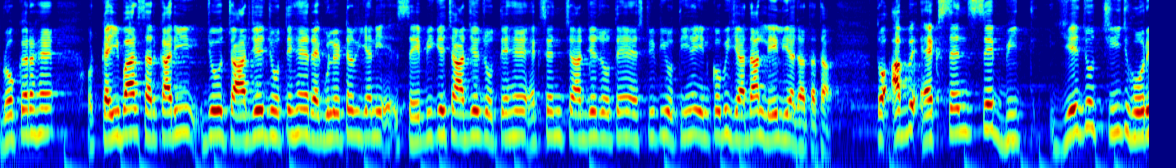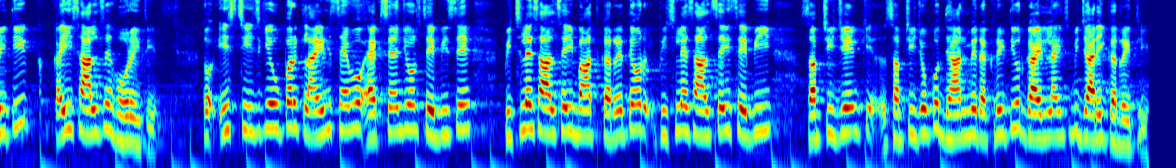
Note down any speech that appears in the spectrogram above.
ब्रोकर हैं, और कई बार सरकारी जो चार्जेज होते हैं रेगुलेटर यानी सेबी के चार्जेज होते हैं एक्सचेंज चार्जेज होते हैं एसटीटी होती हैं, इनको भी ज़्यादा ले लिया जाता था। तो अब एक्सचेंज से बीत, ये जो चीज़ हो रही थी, कई साल से हो रही थी। तो इस चीज़ के ऊपर क्लाइंट्स हैं वो एक्सचेंज और सेबी से पिछले साल से ही बात कर रहे थे, और पिछले साल से ही सेबी सब चीज़ें सब चीज़ों को ध्यान में रख रही थी और गाइडलाइंस भी जारी कर रही थी।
